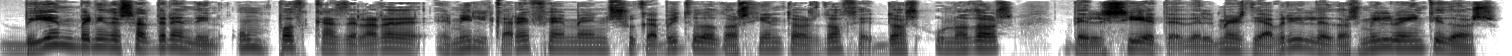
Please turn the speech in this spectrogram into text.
Bienvenidos a Trending, un podcast de la red Emilcar FM en su capítulo 212-212 del 7 del mes de abril de 2022.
